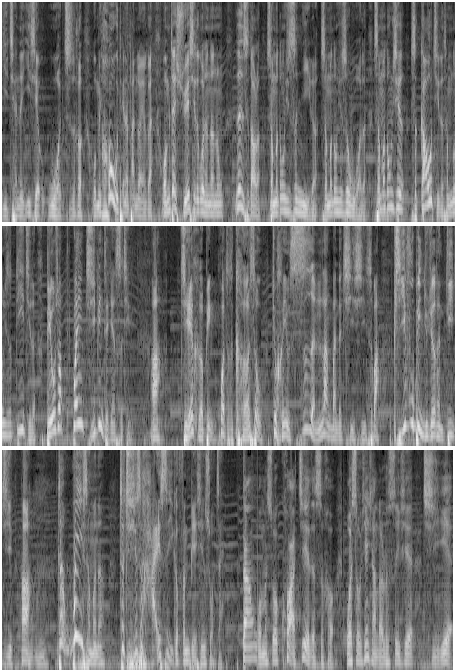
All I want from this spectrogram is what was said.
以前的一些我执和我们后天的判断有关。我们在学习的过程当中，认识到了什么东西是你的，什么东西是我的，什么东西是高级的，什么东西是低级的。比如说，关于疾病这件事情，啊。结核病或者是咳嗽就很有私人浪漫的气息，是吧？皮肤病就觉得很低级啊。这为什么呢？这其实还是一个分别心所在。当我们说跨界的时候，我首先想到的是一些企业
